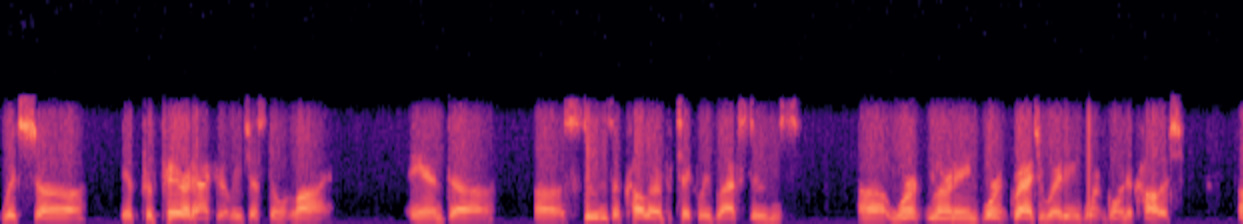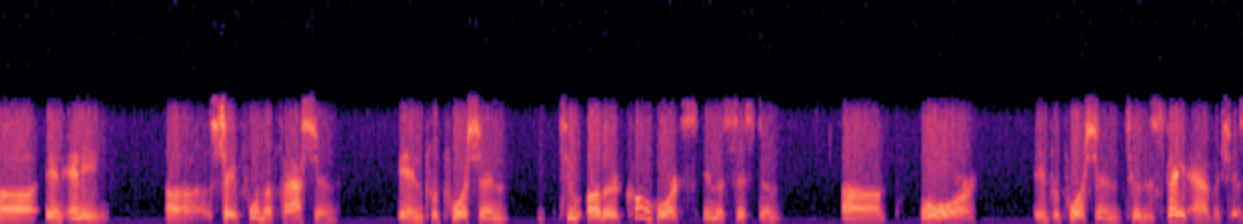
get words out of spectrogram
which, uh, if prepared accurately, just don't lie. And uh, uh, students of color, particularly black students, uh, weren't learning, weren't graduating, weren't going to college in any shape, form, or fashion in proportion to other cohorts in the system or in proportion to the state averages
